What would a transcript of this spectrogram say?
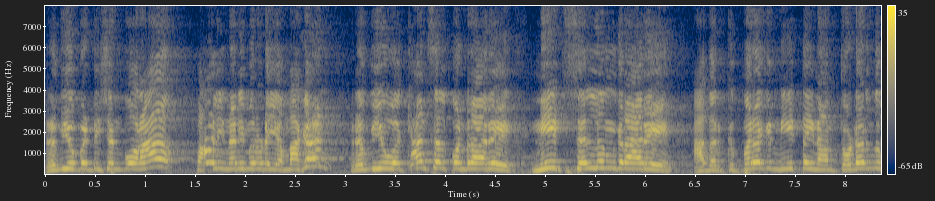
ரிவ்யூ பெட்டிஷன் போறான். பாலி நரிமனுடைய மகன் ரிவ்யூவை கேன்சல் பண்றாரு. நீட் செல்லுங்கிறாரு அதற்கு பிறகு நீட்டை நாம் தொடர்ந்து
